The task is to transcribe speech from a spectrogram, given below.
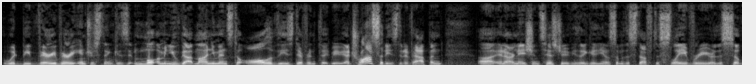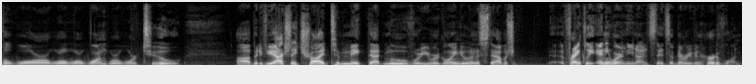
would be very, very interesting because mo- I mean, you've got monuments to all of these different th- atrocities that have happened uh, in our nation's history. If you think of you know some of the stuff to slavery or the Civil War, or World War One, World War Two. Uh, but if you actually tried to make that move where you were going to establish, frankly, anywhere in the United States, I've never even heard of one,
